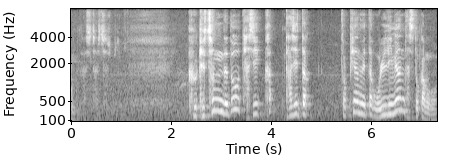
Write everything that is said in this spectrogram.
음, 다시 다시 다시. 그 개쳤는데도 다시 카, 다시 딱 저 피아노에 딱 올리면 다시 또 까먹어.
